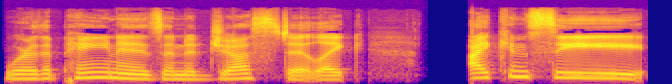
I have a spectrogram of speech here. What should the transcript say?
where the pain is and adjust it. Like, I can see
